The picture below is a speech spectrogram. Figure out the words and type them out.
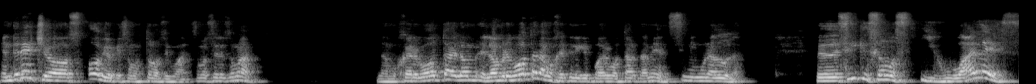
en derechos, obvio que somos todos iguales, somos seres humanos. La mujer vota, el hombre, el hombre vota, la mujer tiene que poder votar también, sin ninguna duda. Pero decir que somos iguales,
